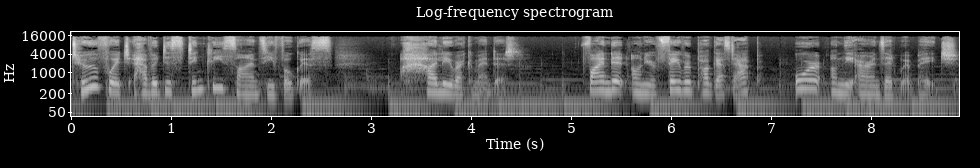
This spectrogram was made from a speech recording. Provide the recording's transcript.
two of which have a distinctly sciencey focus. I highly recommend it. Find it on your favourite podcast app or on the RNZ webpage.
